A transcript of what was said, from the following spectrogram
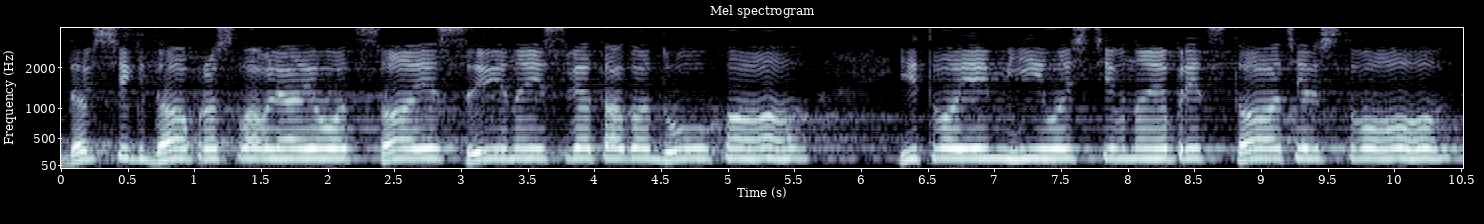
да всегда прославляю Отца и Сына и Святого Духа, и Твое милостивное предстательство,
